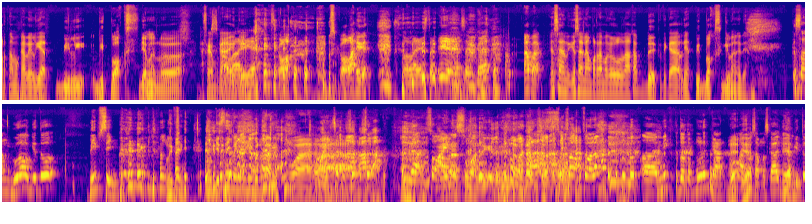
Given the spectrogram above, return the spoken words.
pertama kali lihat Billy beatbox zaman lu SMK Sekolah itu ya. ya. Sekolah. Sekolah ya. Sekolah S iya, SMK. Apa kesan kesan yang pertama kali lu lakap ketika lihat beatbox gimana deh? Kesan gua waktu itu lip sync. Jangan- Lip sync. Oh, jadi bukan nyanyi beneran ya? Wah. So, so, so, enggak, soal Minus one gitu. so, so- soalnya kan ketutup eh, mic ketutup mulut kan gue iya. tahu sama sekali udah gitu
